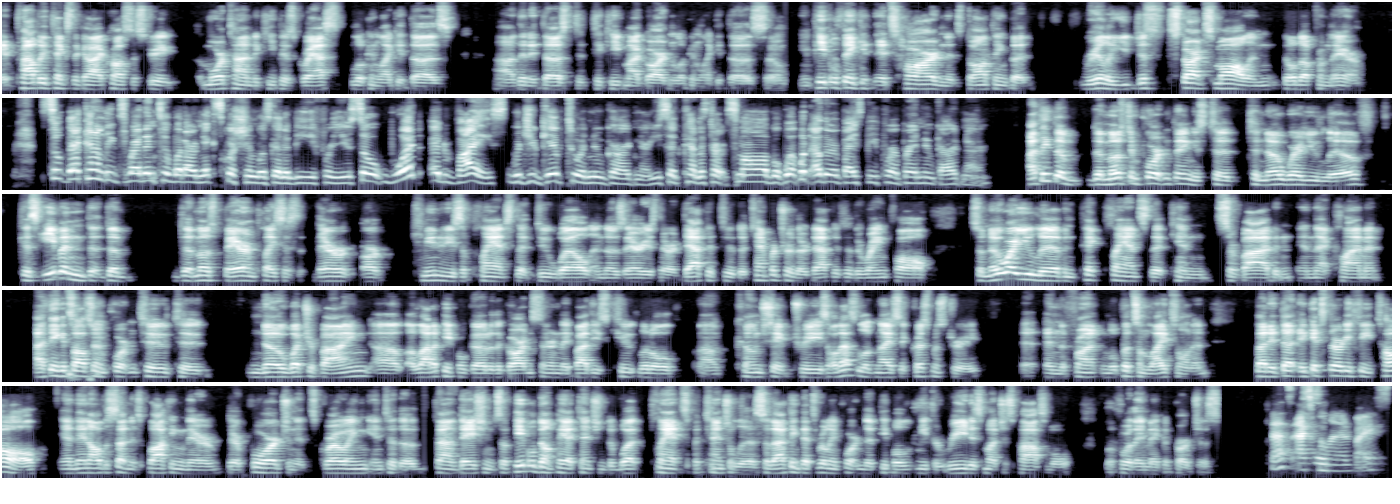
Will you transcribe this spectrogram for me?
it probably takes the guy across the street more time to keep his grass looking like it does uh, than it does to, to keep my garden looking like it does. So people think it, it's hard and it's daunting, but really you just start small and build up from there. So that kind of leads right into what our next question was going to be for you. So, what advice would you give to a new gardener? You said kind of start small, but what would other advice be for a brand new gardener? I think the the most important thing is to to know where you live, because even the, the the most barren places, there are communities of plants that do well in those areas. They're adapted to the temperature, they're adapted to the rainfall. So know where you live and pick plants that can survive in, in that climate. I think it's also important too to know what you're buying. Uh, a lot of people go to the garden center and they buy these cute little uh, cone-shaped trees. Oh, that's look nice at Christmas tree uh, in the front, and we'll put some lights on it but it it gets 30 feet tall and then all of a sudden it's blocking their their porch and it's growing into the foundation so people don't pay attention to what plant's potential is so i think that's really important that people need to read as much as possible before they make a purchase That's excellent advice.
